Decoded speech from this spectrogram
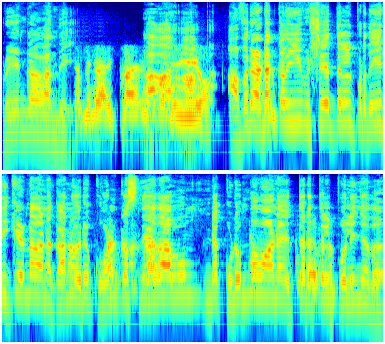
പ്രിയങ്ക ഗാന്ധി അവരടക്കം ഈ വിഷയത്തിൽ പ്രതികരിക്കേണ്ടതാണ്. കാരണം ഒരു കോൺഗ്രസ് നേതാവും കുടുംബമാണ് ഇത്തരത്തിൽ പൊലിഞ്ഞത്.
